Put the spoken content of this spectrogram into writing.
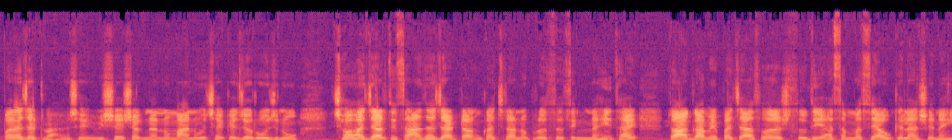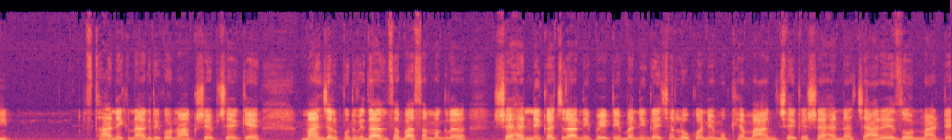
પર જ અટવાયો છે. વિશેષજ્ઞનું માનવું છે કે જો રોજનું છ હજારથી સાત હજાર ટન કચરાનું પ્રોસેસિંગ નહીં થાય, તો આગામી પચાસ વર્ષ સુધી આ સમસ્યા ઉકેલાશે નહીં. સ્થાનિક નાગરિકોનો આક્ષેપ છે કે માંજલપુર વિધાનસભા સમગ્ર શહેરની કચરાની પેટી બની ગઈ છે. લોકોની મુખ્ય માંગ છે કે શહેરના ચારેય ઝોન માટે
